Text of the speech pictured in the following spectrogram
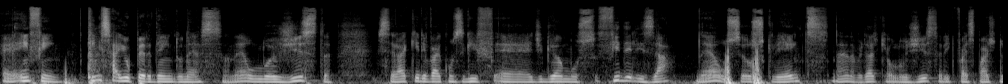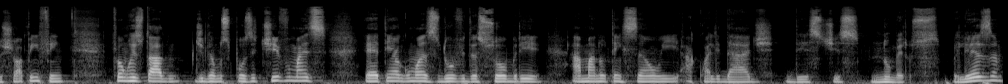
é, enfim, quem saiu perdendo nessa? Né? O lojista, será que ele vai conseguir, é, digamos, fidelizar né, os seus clientes, né, na verdade que é o lojista ali que faz parte do shopping, enfim, foi um resultado, digamos, positivo, mas é, tem algumas dúvidas sobre a manutenção e a qualidade destes números, beleza?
